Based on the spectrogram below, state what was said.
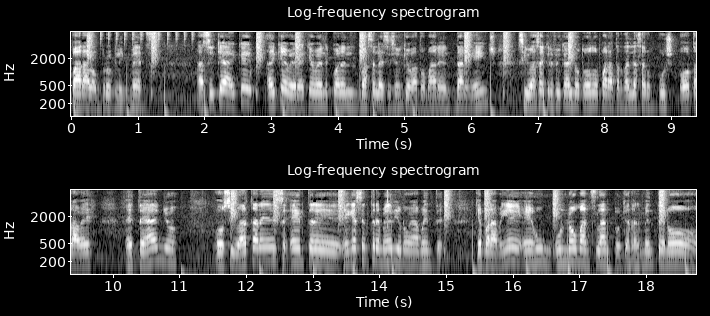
para los Brooklyn Nets. Así que hay que, hay que ver, hay que ver cuál va a ser la decisión que va a tomar el Danny Ainge. Si va a sacrificarlo todo para tratar de hacer un push otra vez este año. O si va a estar en ese, entre, en ese entremedio nuevamente. Que para mí es, un, no man's land. Porque realmente no.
